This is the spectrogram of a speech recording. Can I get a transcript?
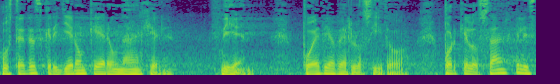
Ustedes creyeron que era un ángel. Bien, puede haberlo sido, porque los ángeles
